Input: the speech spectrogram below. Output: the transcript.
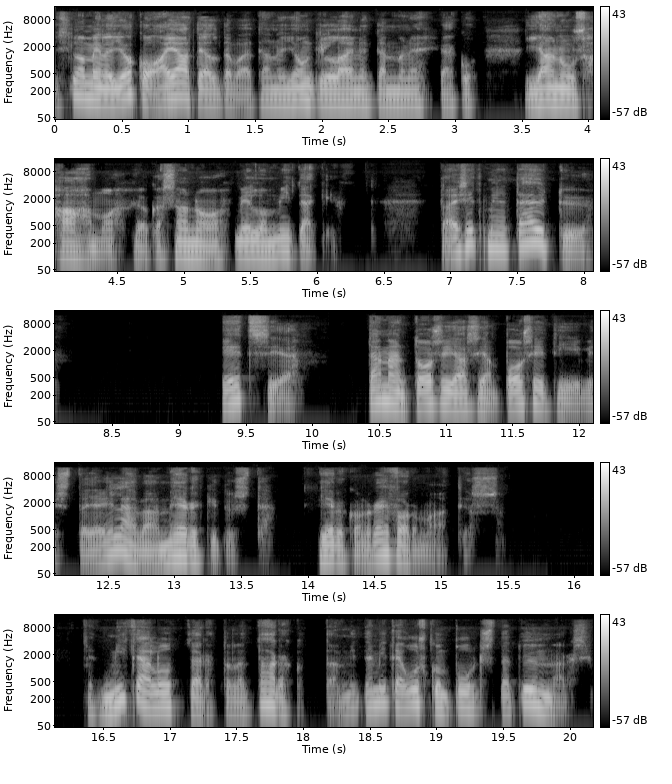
Silloin meillä on joko ajateltava, että hän on jonkinlainen tämmöinen kuin janushahmo, joka sanoo milloin mitäkin. Tai sitten meidän täytyy etsiä tämän tosiasian positiivista ja elävää merkitystä kirkon reformaatiossa. Että mitä Luther tuolle tarkoittaa, miten, miten uskon puhdistajat ymmärsi.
